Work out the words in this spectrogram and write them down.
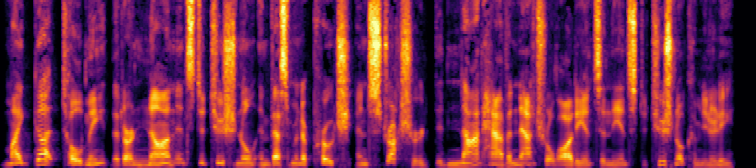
My gut told me that our non institutional investment approach and structure did not have a natural audience in the institutional community,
